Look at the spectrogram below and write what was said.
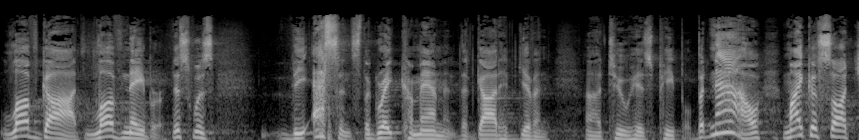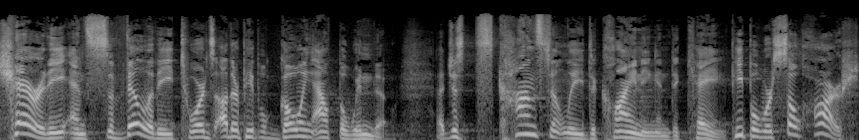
Love God, love neighbor. This was the essence, the great commandment that God had given uh, to his people. But now, Micah saw charity and civility towards other people going out the window, uh, just constantly declining and decaying. People were so harsh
